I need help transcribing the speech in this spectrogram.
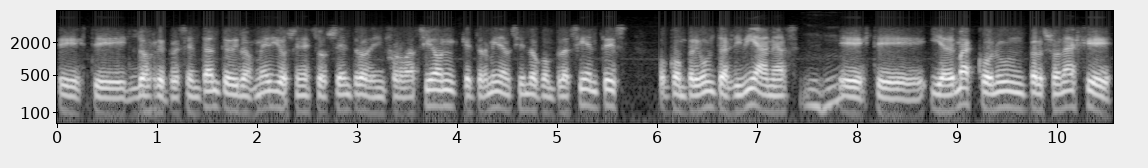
este, los representantes de los medios en estos centros de información que terminan siendo complacientes o con preguntas livianas, este, y además con un personaje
